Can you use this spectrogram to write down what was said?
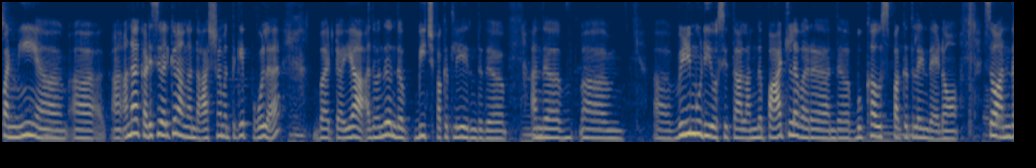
பண்ணி ஆனால் கடைசி வரைக்கும் நாங்கள் அந்த ஆசிரமத்துக்கே போகல பட் யா அது வந்து அந்த பீச் பக்கத்துலேயே இருந்தது. அந்த விழிமுடி யோசித்தால் அந்த பாட்டில் வர அந்த புக் ஹவுஸ் பக்கத்தில் இந்த இடம். ஸோ அந்த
